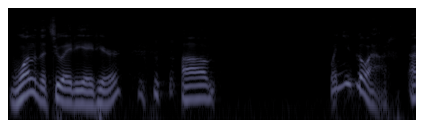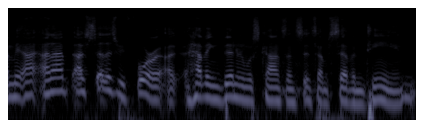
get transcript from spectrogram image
one of the 288 here. um, when you go out, I mean, I, and I've, I've said this before, uh, having been in Wisconsin since I'm 17,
